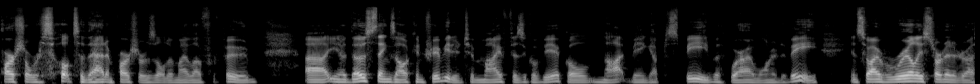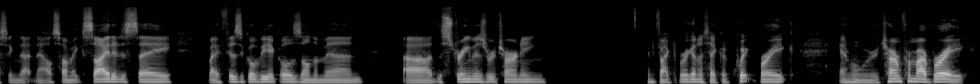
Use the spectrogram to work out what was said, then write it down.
partial result to that and partial result of my love for food uh, you know those things all contributed to my physical vehicle not being up to speed with where i wanted to be and so i've really started addressing that now so i'm excited to say my physical vehicle is on the mend uh, the stream is returning. In fact we're going to take a quick break and when we return from our break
